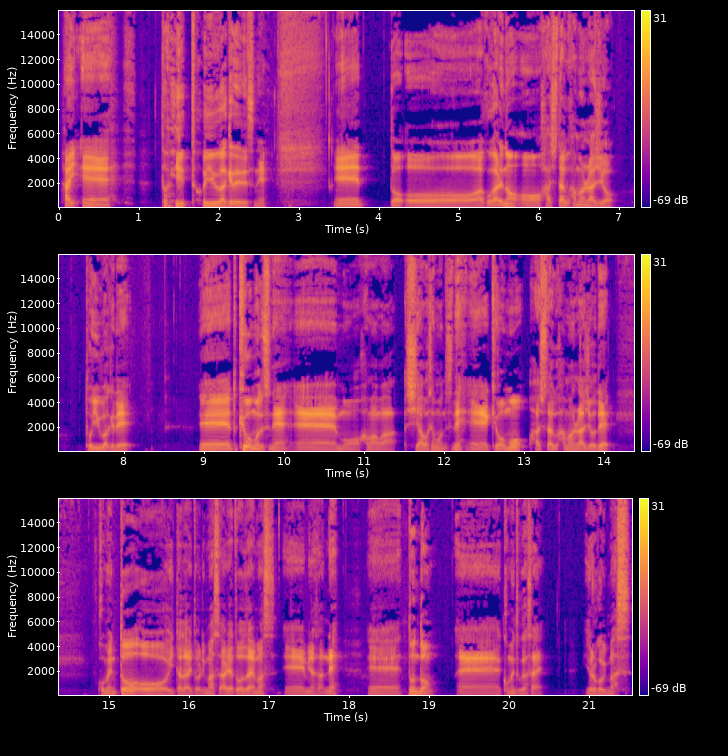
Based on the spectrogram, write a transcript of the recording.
はい、えー、という、というわけでですね、えー、っと、憧れのハッシュタグハマンラジオというわけで、えー、っと、今日もですね、えー、もうハマンは幸せもんですね、えー、今日もハッシュタグハマンラジオでコメントをおいただいております。ありがとうございます。えー、皆さんね、えー、どんどん、えー、コメントください。喜びます。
